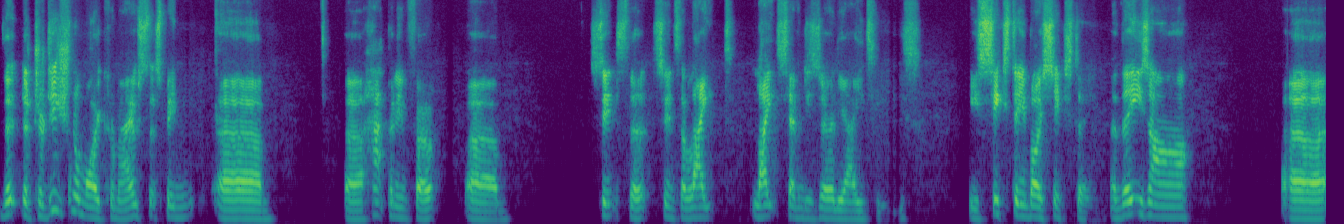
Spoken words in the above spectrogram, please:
the, the traditional micro mouse that's been um, uh, happening for um, since the since the late late 70s, early 80s is 16 by 16. And these are uh,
